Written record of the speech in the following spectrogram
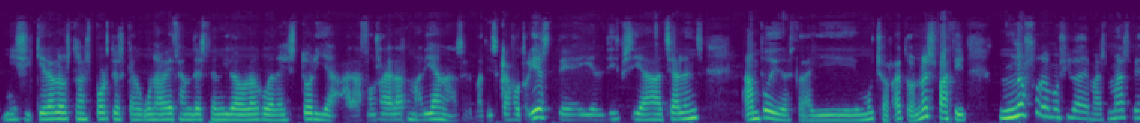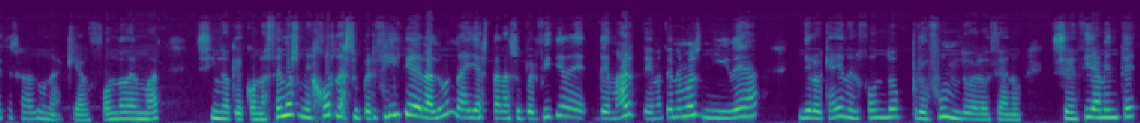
ni siquiera los transportes que alguna vez han descendido a lo largo de la historia a la fosa de las Marianas, el batiscafo Trieste y el Deep Sea Challenge han podido estar allí mucho rato. No es fácil. No solo hemos ido además más veces a la Luna que al fondo del mar, sino que conocemos mejor la superficie de la Luna y hasta la superficie de Marte. No tenemos ni idea de lo que hay en el fondo profundo del océano. Sencillamente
